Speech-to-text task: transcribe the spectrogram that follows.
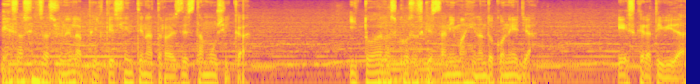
Esa sensación en la piel que sienten a través de esta música y todas las cosas que están imaginando con ella es creatividad.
